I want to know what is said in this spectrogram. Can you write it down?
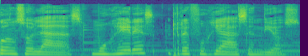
Consoladas, mujeres refugiadas en Dios.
